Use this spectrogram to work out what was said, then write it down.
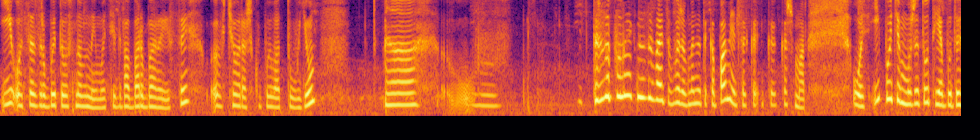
І оце зробити основним. Оці два барбариси. Е, Вчора ж купила тую. Е, Ти ж забула, як називається. Боже, в мене така пам'ять, це кошмар. Ось, і потім уже тут я буду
